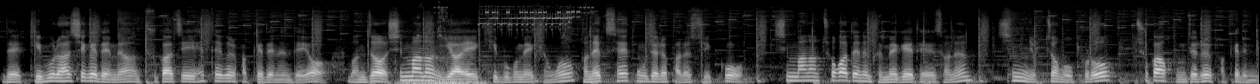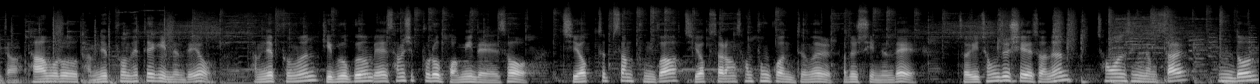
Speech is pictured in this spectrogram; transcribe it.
네, 기부를 하시게 되면 두 가지 혜택을 받게 되는데요. 먼저 10만 원 이하의 기부금의 경우 전액 세액 공제를 받을 수 있고 10만 원 초과되는 금액에 대해서는 16.5% 추가 공제를 받게 됩니다. 다음으로 답례품 혜택이 있는데요. 답례품은 기부금의 30% 범위 내에서 지역 특산품과 지역사랑 상품권 등을 받을 수 있는데 저희 청주시에서는 청원생명쌀, 혼돈,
